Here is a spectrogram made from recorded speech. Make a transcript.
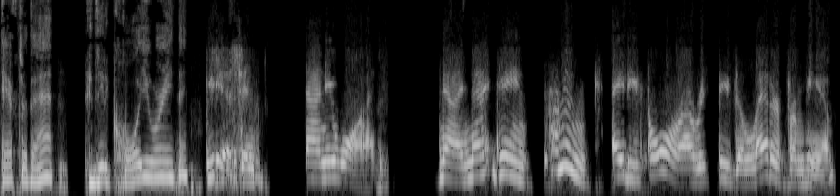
after that? Did he call you or anything? Yes, in '91. Now, in 1984, I received a letter from him.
